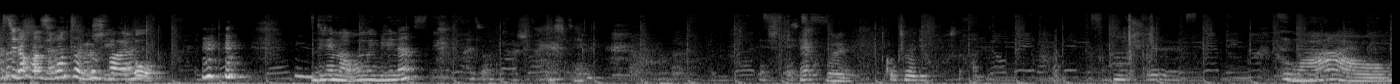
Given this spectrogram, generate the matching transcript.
Ist dir noch was runtergefallen? Oh. Dreh mal um, Evelina. Sehr cool. Guck mal die Hose an. Wow.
